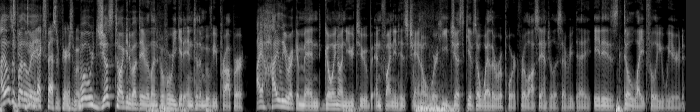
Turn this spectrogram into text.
I also by the way the next Fast and Furious movie. Well, we're just talking about David Lynch before we get into the movie proper. I highly recommend going on YouTube and finding his channel where he just gives a weather report for Los Angeles every day. It is delightfully weird.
